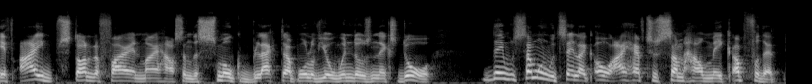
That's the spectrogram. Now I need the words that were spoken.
if I started a fire in my house and the smoke blacked up all of your windows next door, they someone would say like, oh, I have to somehow make up for that.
